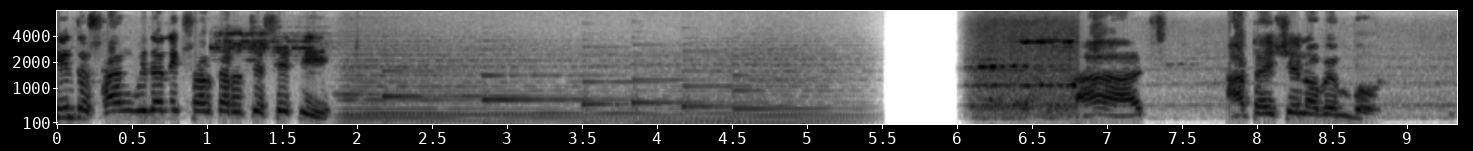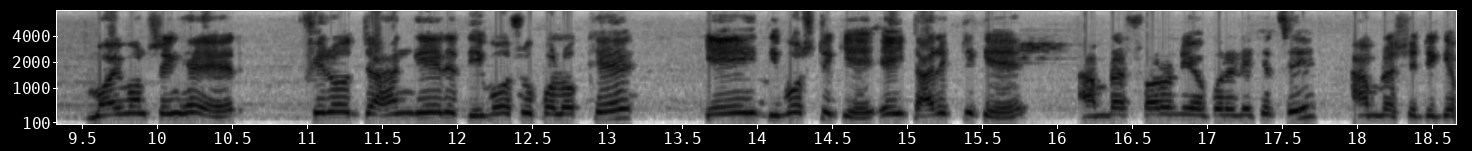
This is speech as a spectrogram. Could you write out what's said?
কিন্তু সাংবিধানিক সরকার হচ্ছে সেটি। আজ আঠাইশে নভেম্বর, ময়মনসিংহের ফিরোজ জাহাঙ্গীর দিবস উপলক্ষে এই দিবসটিকে, এই তারিখটিকে আমরা স্মরণীয় করে রেখেছি, আমরা সেটিকে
